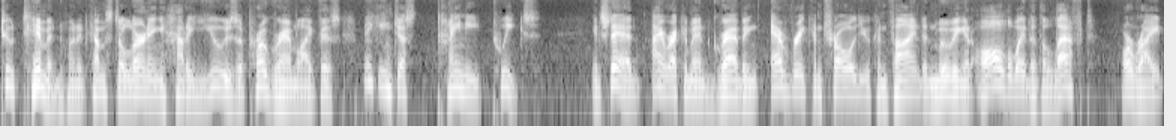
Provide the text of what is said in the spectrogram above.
too timid when it comes to learning how to use a program like this, making just tiny tweaks. Instead, I recommend grabbing every control you can find and moving it all the way to the left, or right,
